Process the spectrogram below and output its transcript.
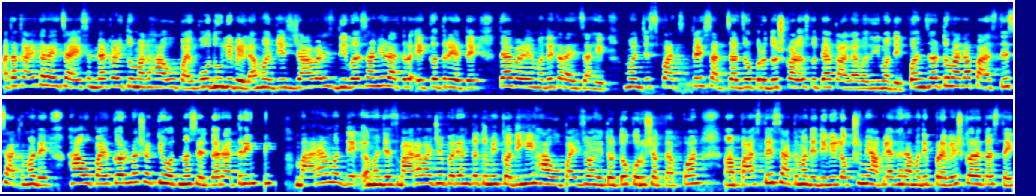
आता काय करायचं आहे? संध्याकाळी तुम्हाला हा उपाय गोधुली बेला म्हणजेच ज्या वेळेस दिवस आणि रात्र एकत्र येते त्या वेळेमध्ये करायचा आहे. म्हणजेच पाच ते सातचा जो प्रदोष काळ असतो त्या कालावधीमध्ये. पण जर तुम्हाला पाच ते सातमध्ये हा उपाय करणं शक्य होत नसेल तर रात्री बारामध्ये म्हणजेच बारा वाजेपर्यंत तुम्ही कधीही हा उपाय जो आहे तर तो करू शकता. पण पाच ते सातमध्ये देवी लक्ष्मी आपल्या घरामध्ये प्रवेश करत असते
